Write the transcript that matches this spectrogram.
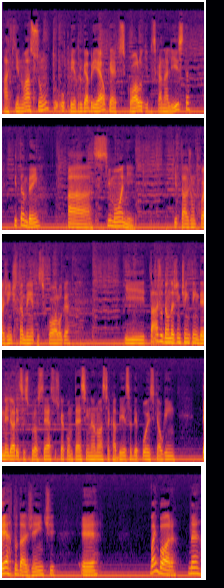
aqui no assunto, o Pedro Gabriel, que é psicólogo e psicanalista, e também a Simone, que está junto com a gente, também é psicóloga e está ajudando a gente a entender melhor esses processos que acontecem na nossa cabeça depois que alguém perto da gente é vai embora, né?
